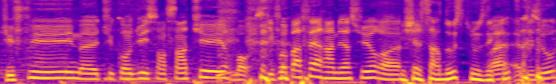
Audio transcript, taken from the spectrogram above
tu fumes, tu conduis sans ceinture. Bon, ce qu'il faut pas faire, hein, bien sûr. Michel Sardou, si tu nous ouais, écoutes. euh, bisous.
